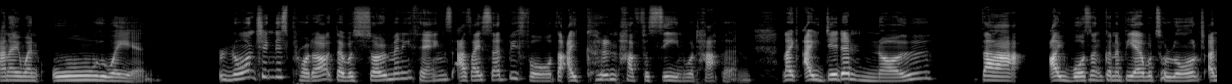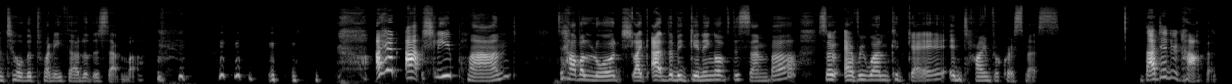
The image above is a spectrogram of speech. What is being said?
and I went all the way in. Launching this product, there were so many things, as I said before, that I couldn't have foreseen would happen. Like, I didn't know that I wasn't going to be able to launch until the 23rd of December. I had actually planned to have a launch like at the beginning of December so everyone could get it in time for Christmas. That didn't happen.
